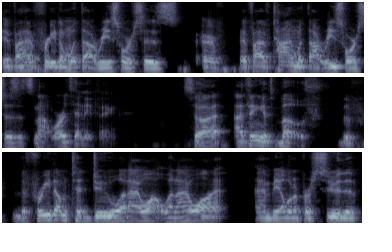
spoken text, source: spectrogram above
if I have freedom without resources, or if, if I have time without resources, it's not worth anything. So I, I think it's both the the freedom to do what I want when I want and be able to pursue the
